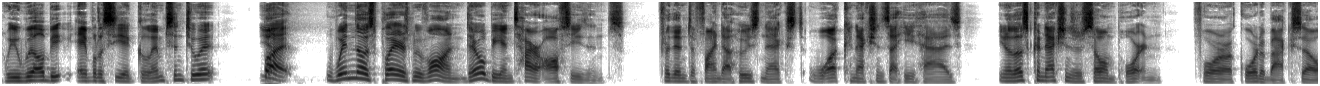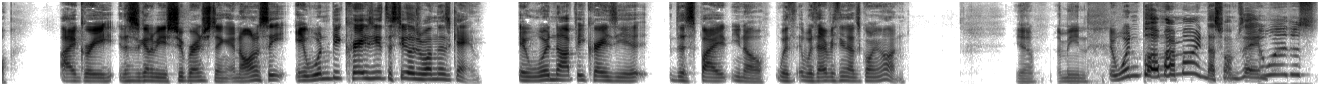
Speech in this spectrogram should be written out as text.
we will be able to see a glimpse into it. Yeah. But when those players move on, there will be entire off seasons for them to find out who's next, what connections that he has. You know, those connections are so important for a quarterback. So I agree. This is going to be super interesting. And honestly, it wouldn't be crazy if the Steelers won this game. It would not be crazy uh, despite, you know, with with everything that's going on. Yeah, I mean, It wouldn't blow my mind. That's what I'm saying. we're just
